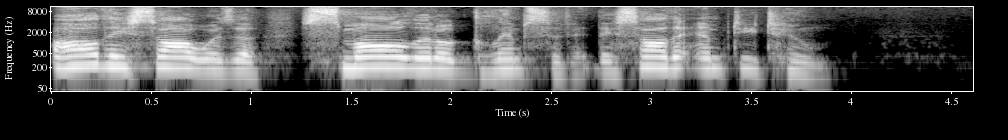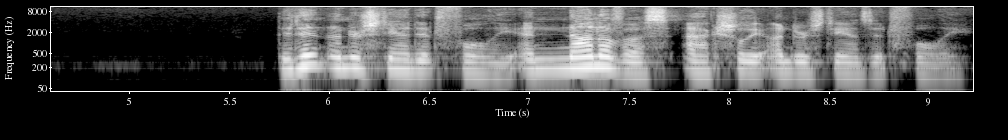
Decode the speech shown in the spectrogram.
All they saw was a small little glimpse of it. They saw the empty tomb. They didn't understand it fully, and none of us actually understands it fully.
